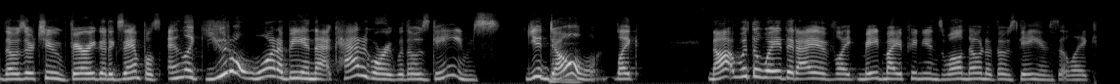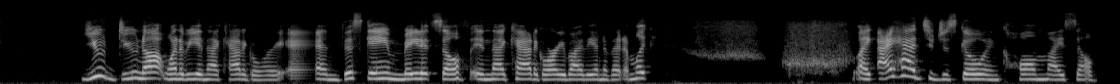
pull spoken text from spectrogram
those are two very good examples. And like, you don't want to be in that category with those games. You mm-hmm. don't like, not with the way that I have like made my opinions well known of those games. That like, you do not want to be in that category. And this game made itself in that category by the end of it. I'm like, like I had to just go and calm myself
